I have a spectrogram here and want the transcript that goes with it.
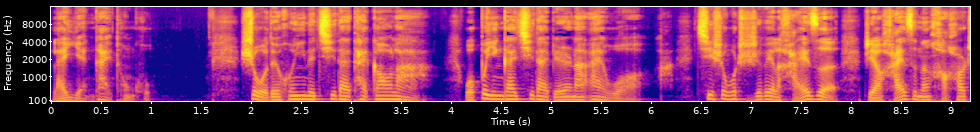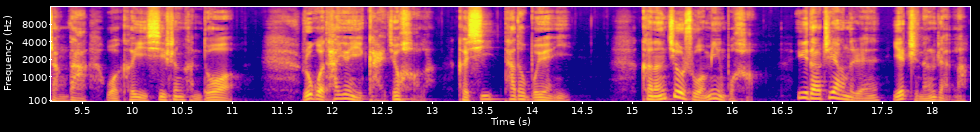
来掩盖痛苦：是我对婚姻的期待太高啦，我不应该期待别人来爱我。其实我只是为了孩子，只要孩子能好好长大，我可以牺牲很多。如果他愿意改就好了，可惜他都不愿意。可能就是我命不好，遇到这样的人也只能忍了。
